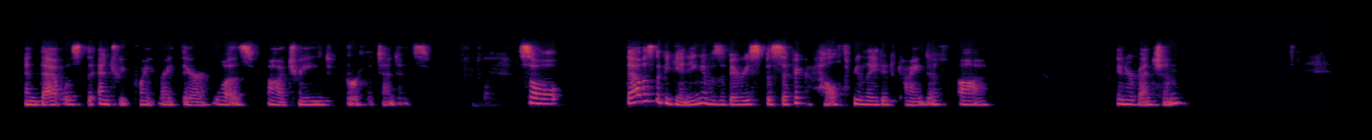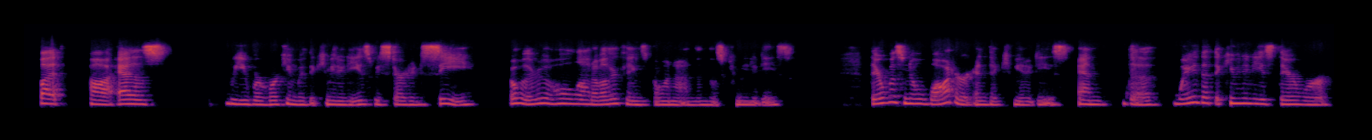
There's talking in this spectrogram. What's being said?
and that was the entry point right there was uh, trained birth attendants. So that was the beginning. It was a very specific health related kind of uh, intervention. But uh, as we were working with the communities, we started to see oh, there was a whole lot of other things going on in those communities. There was no water in the communities. And the way that the communities there were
